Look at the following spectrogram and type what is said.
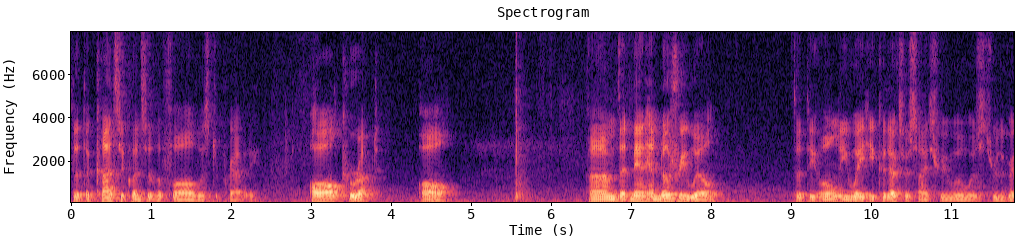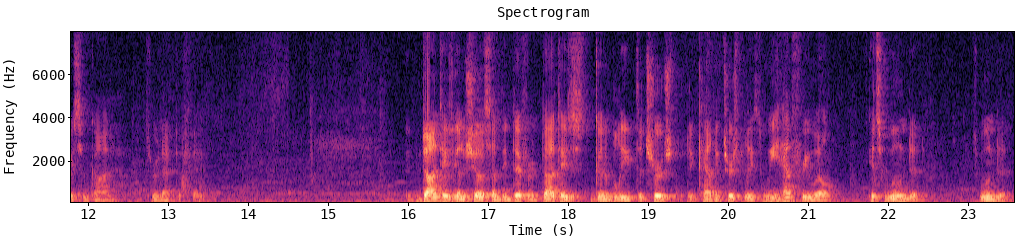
that the consequence of the fall was depravity. All corrupt, all. Um, that man had no free will, that the only way he could exercise free will was through the grace of God, through an act of faith. Dante's going to show us something different. Dante's going to believe the church, the Catholic Church believes we have free will. It's wounded. It's wounded.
